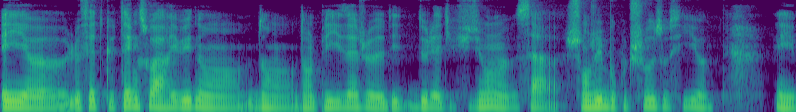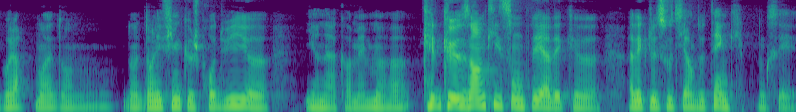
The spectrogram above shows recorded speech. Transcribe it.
Et euh, le fait que Teng soit arrivé dans, dans, dans le paysage de, la diffusion, euh, ça a changé beaucoup de choses aussi. Euh. Et voilà, moi, dans, dans, les films que je produis, il y en a quand même quelques-uns qui sont faits avec, avec le soutien de Tank. Donc c'est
